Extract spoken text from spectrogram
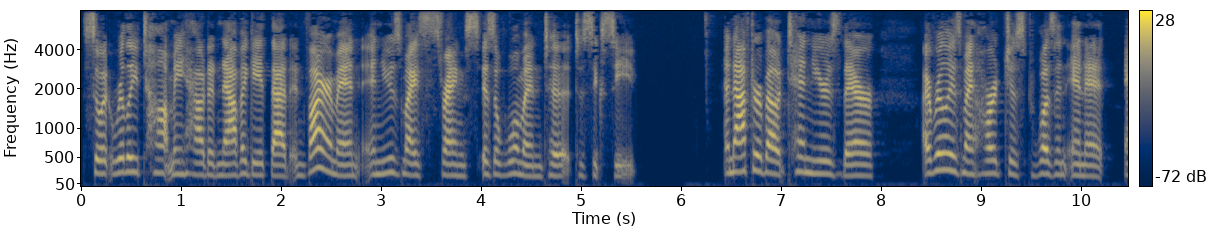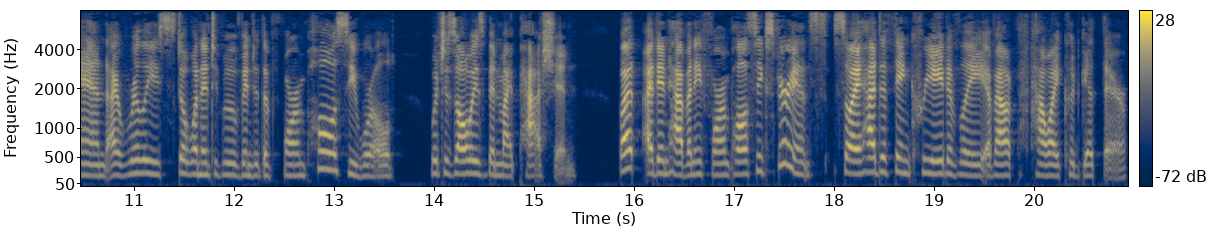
So it really taught me how to navigate that environment and use my strengths as a woman to, to succeed. And after about 10 years there, I realized my heart just wasn't in it. And I really still wanted to move into the foreign policy world, which has always been my passion. But I didn't have any foreign policy experience, so I had to think creatively about how I could get there.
